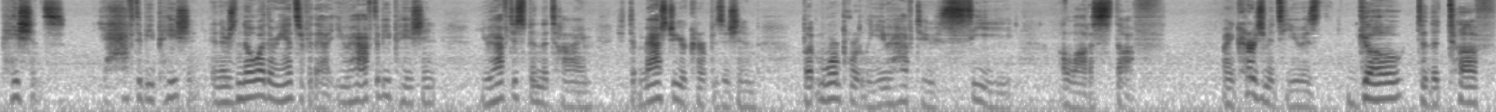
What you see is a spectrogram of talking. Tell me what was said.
patience. You have to be patient, and there's no other answer for that. You have to be patient. You have to spend the time to master your current position, but more importantly, you have to see a lot of stuff. My encouragement to you is go to the tough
